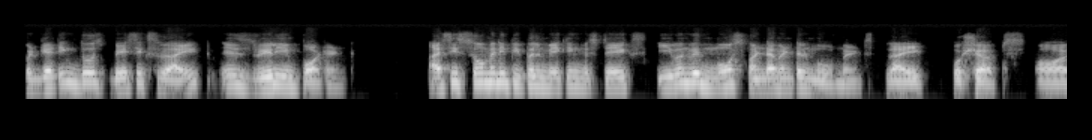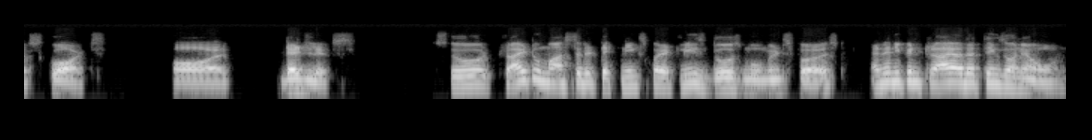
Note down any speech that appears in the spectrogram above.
But getting those basics right is really important. I see so many people making mistakes even with most fundamental movements like push ups or squats or deadlifts. So try to master the techniques for at least those movements first, and then you can try other things on your own.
